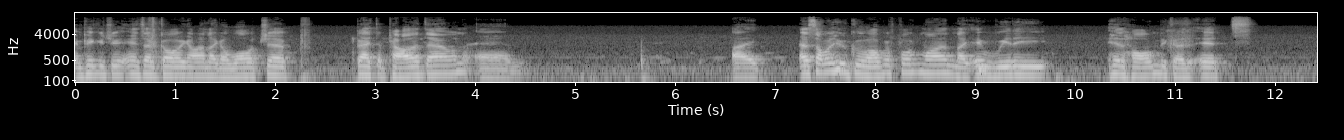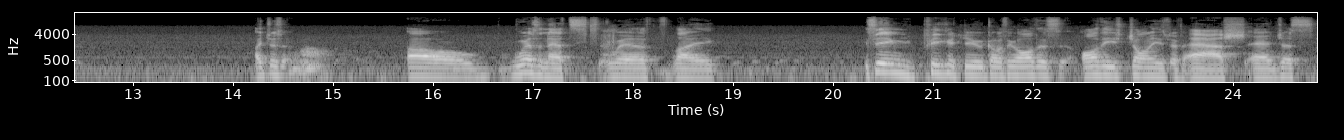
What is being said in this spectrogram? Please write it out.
and Pikachu ends up going on like a world trip back to Paladin. And like, as someone who grew up with Pokemon, like it really hit home because it's I just uh with like seeing Pikachu go through all this all these journeys with Ash and just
